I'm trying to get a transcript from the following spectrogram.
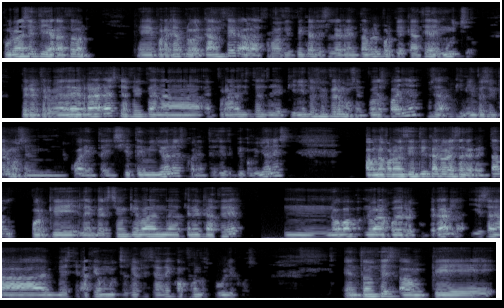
Por una sencilla razón. Eh, por ejemplo, el cáncer a las farmacéuticas les sale rentable porque el cáncer hay mucho. Pero enfermedades raras que afectan a enfermedades de 500 enfermos en toda España, o sea, 500 enfermos en 47 millones, 47 y pico millones, a una farmacéutica no le sale rentable, porque la inversión que van a tener que hacer Mm, no, va, no van a poder recuperarla. Y esa investigación muchas veces se hace con fondos públicos. Entonces, aunque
